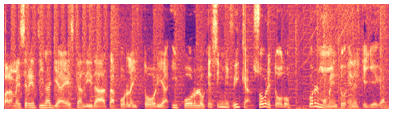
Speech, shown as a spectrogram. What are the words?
Para Messi Argentina ya es candidata por la historia y por lo que significa, sobre todo por el momento en el que llegan.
